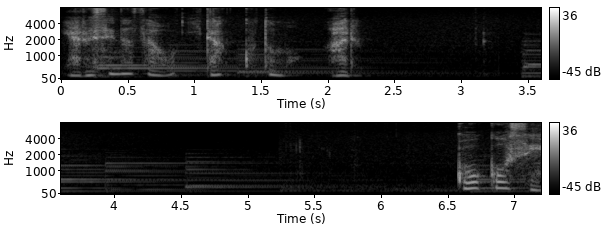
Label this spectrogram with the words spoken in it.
やるせなさを抱くこともある。高校生。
